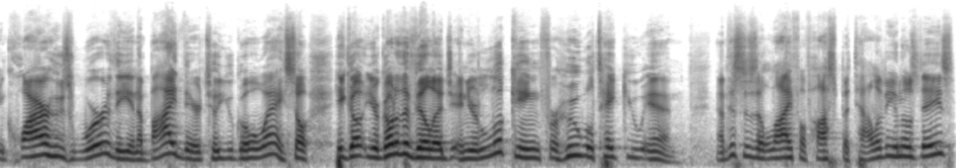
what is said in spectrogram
inquire who's worthy and abide there till you go away. So he go, you go to the village and you're looking for who will take you in. Now, this is a life of hospitality in those days.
